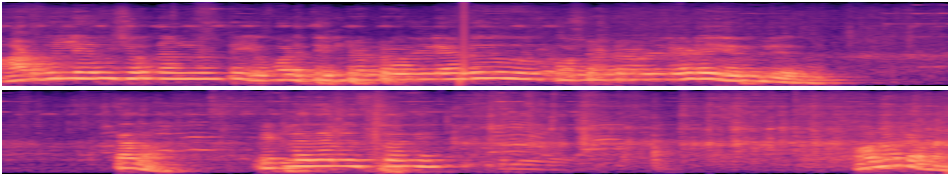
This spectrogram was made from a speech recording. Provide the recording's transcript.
అడవులు ఏం శోధనలు ఉంటాయి? ఎవడు తిట్టేటోడు లేడు కొట్టేటోడు లేడు ఏం లేదు. కదా? ఎట్లా తెలుస్తుంది? అవునా కదా?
